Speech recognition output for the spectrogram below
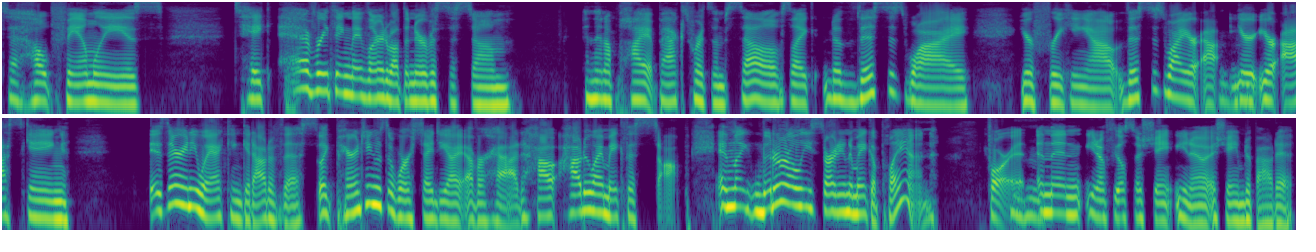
to help families take everything they've learned about the nervous system and then apply it back towards themselves like no this is why you're freaking out this is why you're Mhm. you're you're asking is there any way I can get out of this? Like parenting was the worst idea I ever had. How how do I make this stop? And like literally starting to make a plan for it. Mhm. And then, you know, feel so shame, you know, ashamed about it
